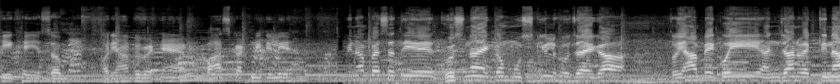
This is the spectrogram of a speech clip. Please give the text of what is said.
ठीक है ये सब। और यहाँ पे बैठे हैं, पास काटने के लिए। बिना पैसे दिए घुसना एकदम मुश्किल हो जाएगा। तो यहाँ पे कोई अनजान व्यक्ति ना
